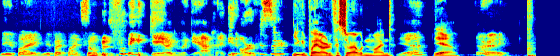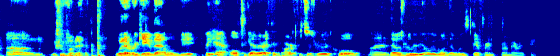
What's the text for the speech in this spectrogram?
maybe if i maybe if i find someone who's playing a game i can be like yeah can i be an artificer You could play an artificer. I wouldn't mind. yeah Yeah. all right um whatever game that will be but yeah altogether i think artificer is really cool uh, that was really the only one that was different from everything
